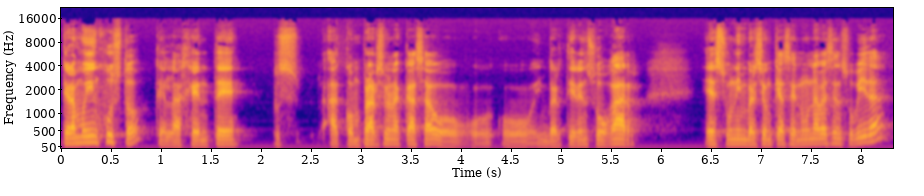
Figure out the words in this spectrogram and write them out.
que era muy injusto que la gente, pues, a comprarse una casa o, invertir en su hogar, es una inversión que hacen una vez en su vida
